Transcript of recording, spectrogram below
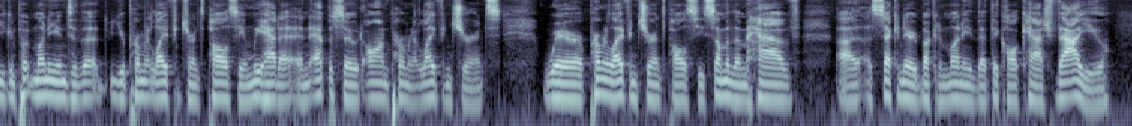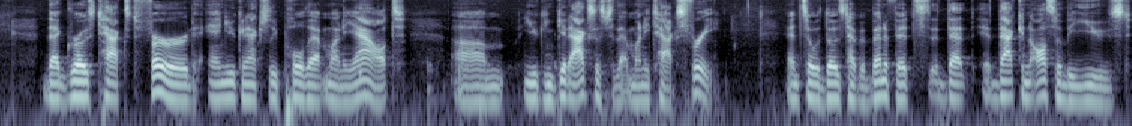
you can put money into the your permanent life insurance policy. And we had a, an episode on permanent life insurance where permanent life insurance policies some of them have uh, a secondary bucket of money that they call cash value that grows tax deferred and you can actually pull that money out. Um, you can get access to that money tax free and so with those type of benefits that that can also be used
